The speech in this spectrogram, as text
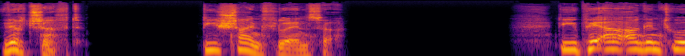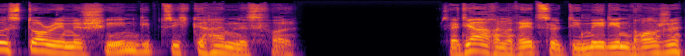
Wirtschaft. Die Scheinfluencer. Die PR-Agentur Story Machine gibt sich geheimnisvoll. Seit Jahren rätselt die Medienbranche,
